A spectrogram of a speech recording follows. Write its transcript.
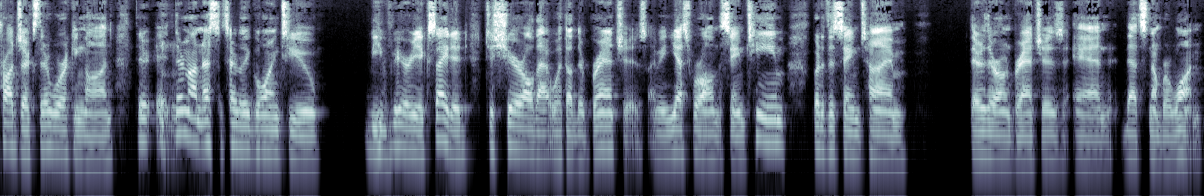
projects they're working on. They're mm-hmm. they're not necessarily going to be very excited to share all that with other branches. I mean, yes, we're all on the same team, but at the same time, they're their own branches, and that's number one.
